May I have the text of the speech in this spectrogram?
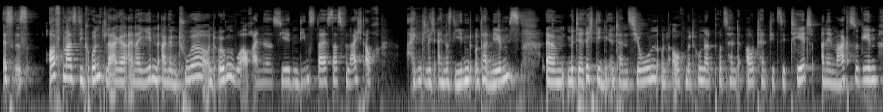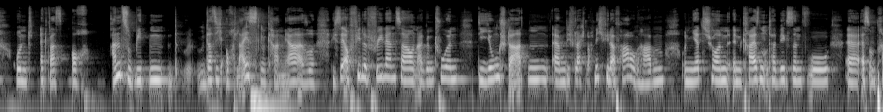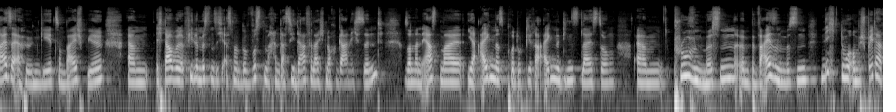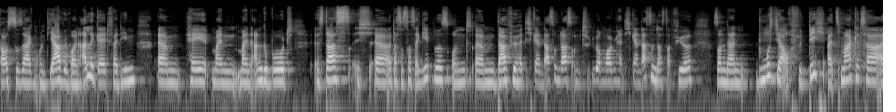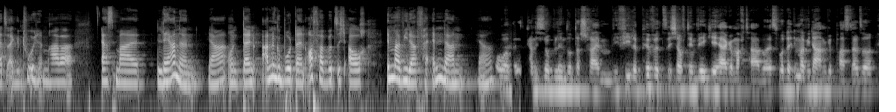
es ist oftmals die Grundlage einer jeden Agentur und irgendwo auch eines jeden Dienstleisters, vielleicht auch eigentlich eines jeden Unternehmens ähm, mit der richtigen Intention und auch mit 100% Authentizität an den Markt zu gehen und etwas auch anzubieten, dass ich auch leisten kann. Ja, also ich sehe auch viele Freelancer und Agenturen, die jung starten, ähm, die vielleicht noch nicht viel Erfahrung haben und jetzt schon in Kreisen unterwegs sind, wo äh, es um Preise erhöhen geht, zum Beispiel. Ähm, ich glaube, viele müssen sich erstmal bewusst machen, dass sie da vielleicht noch gar nicht sind, sondern erstmal ihr eigenes Produkt, ihre eigene Dienstleistung ähm, proven müssen, äh, beweisen müssen, nicht nur um später rauszusagen und ja, wir wollen alle Geld verdienen. Ähm, hey, mein mein Angebot ist das, ich, äh, das ist das Ergebnis und ähm, dafür hätte ich gern das und das und übermorgen hätte ich gern das und das dafür, sondern du musst ja auch für dich als Marketer, als Agenturinhaber erstmal lernen, ja, und dein Angebot, dein Offer wird sich auch immer wieder verändern, ja. Oh, aber das kann ich so blind unterschreiben, wie viele Pivots ich auf dem Weg hierher gemacht habe. Es wurde immer wieder angepasst. Also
